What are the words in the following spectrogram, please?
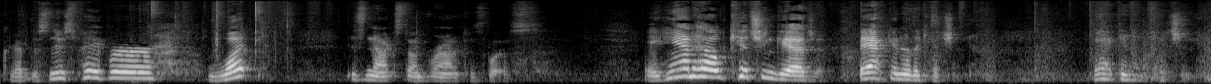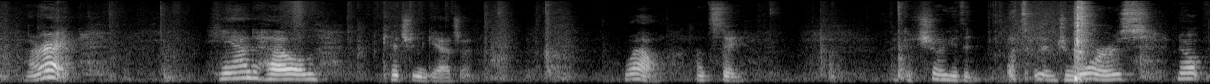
Grab this newspaper. What is next on Veronica's list? A handheld kitchen gadget. Back into the kitchen. Back into the kitchen. All right. Handheld kitchen gadget. Well, let's see. I could show you the what's in the drawers. Nope.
